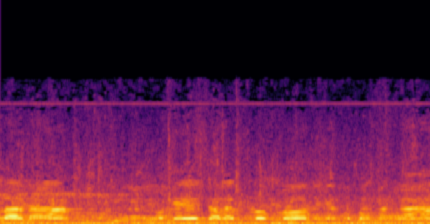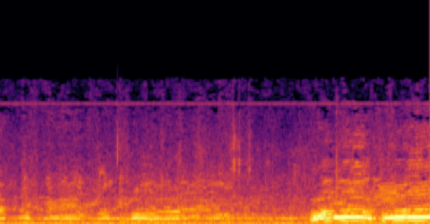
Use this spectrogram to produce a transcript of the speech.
Oke, jalan slow-slow dengan teman-teman. Oke, slow-slow.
